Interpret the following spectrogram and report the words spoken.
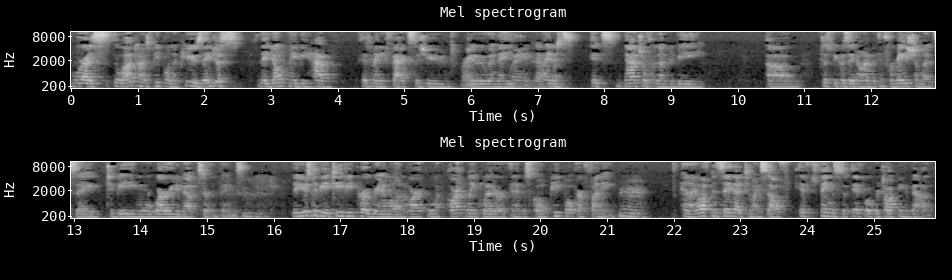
whereas a lot of times people in the pews, they just they don't maybe have as many facts as you Right. do, and they Exactly. and it's natural for them to be um, just because they don't have information, let's say, to be more worried about certain things. There used to be a TV program on Art Art Linkletter, and it was called "People Are Funny." And I often say that to myself: if things, if what we're talking about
